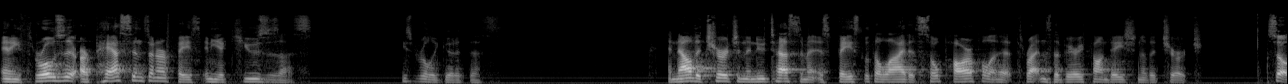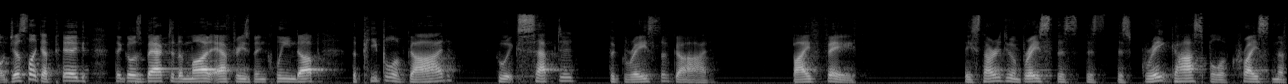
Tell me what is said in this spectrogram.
and he throws it, our past sins in our face and he accuses us. He's really good at this. And now the church in the New Testament is faced with a lie that's so powerful and that threatens the very foundation of the church. So, just like a pig that goes back to the mud after he's been cleaned up, the people of God who accepted the grace of God by faith, they started to embrace this, this, this great gospel of Christ and the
